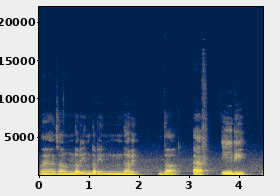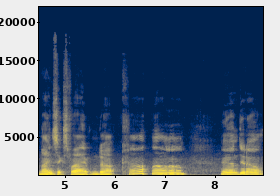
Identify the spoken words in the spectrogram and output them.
That's on www.fed965.com. And you know,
